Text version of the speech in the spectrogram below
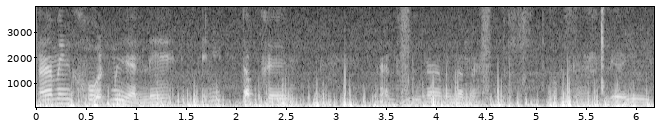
หน้าแม่งโคตรเหมือนเลยไอ้นี่ดับเพลิงอ่านผมดูหน้ามันก่อนนะอ่ะเหลืออยู่อีก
